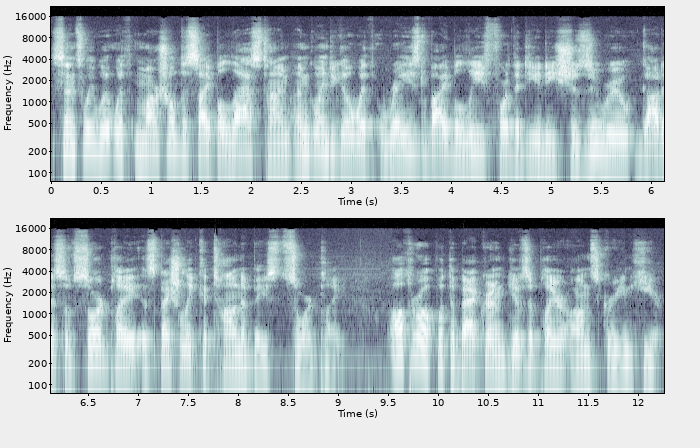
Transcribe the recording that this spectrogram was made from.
Since we went with martial disciple last time, I'm going to go with raised by belief for the deity Shizuru, goddess of swordplay, especially katana based swordplay. I'll throw up what the background gives a player on screen here.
